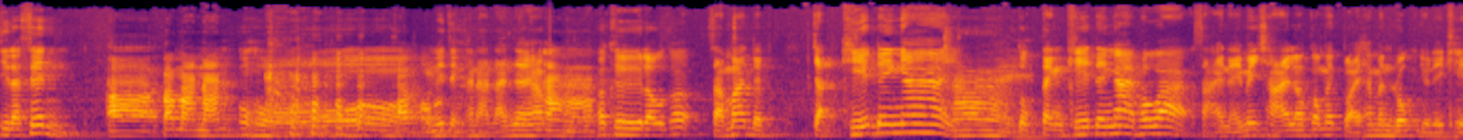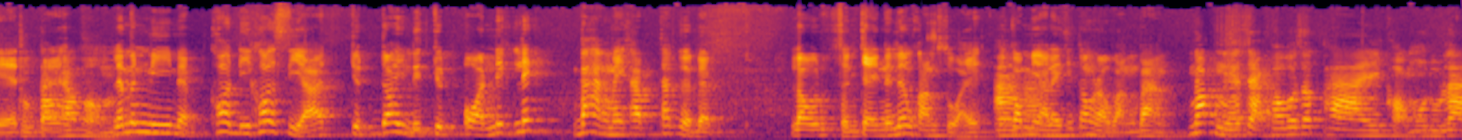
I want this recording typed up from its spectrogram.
ทีละเส้นอ่าประมาณนั้นโอ้โหครับผมไม่ถึงขนาดนั้นใช่ไหมครับอ่าฮะก็คือเราก็สามารถแบบ จัดเคสได้ง่าย ใช่ ตกแต่งเคสได้ง่ายเพราะว่าสายไหนไม่ใช้เราก็ไม่ปล่อยให้มันรกอยู่ในเคสถูกต้องนะครับผม แล้วมันมีแบบข้อดีข้อเสียจุดด้อยหรือจุดอ่อนเล็กๆ บ้างไหมครับ ถ้าเกิดแบบเราสนใจในเรื่องความสวยแล้วก็มีอะไรที่ต้องระวังบ้าง นอกเหนือจาก power supply ของโมดูล่า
